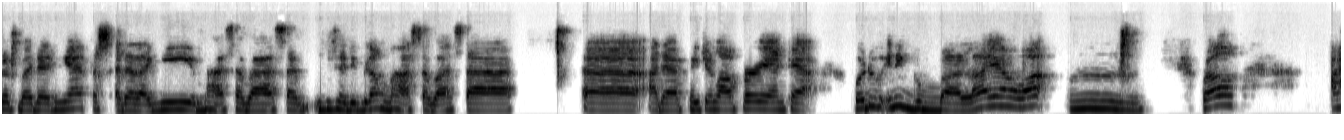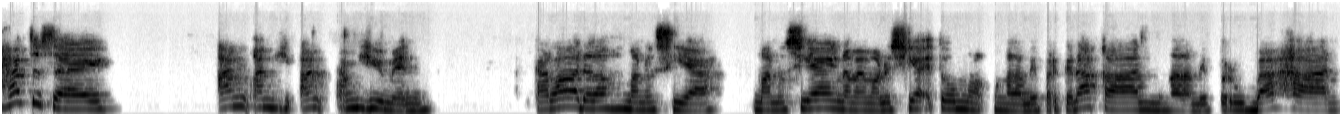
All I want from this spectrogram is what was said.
berat badannya. Terus ada lagi bahasa-bahasa bisa dibilang bahasa-bahasa uh, ada pageant lover yang kayak, waduh ini gembala ya, Wak. Hmm. Well, I have to say, I'm I'm I'm, I'm human. Carla adalah manusia manusia yang namanya manusia itu mengalami pergerakan, mengalami perubahan,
